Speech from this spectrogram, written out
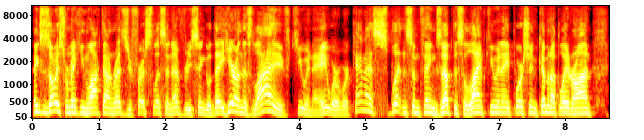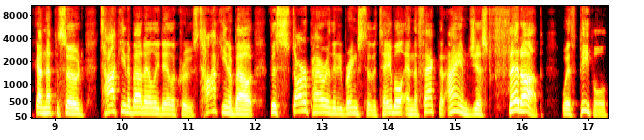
Thanks as always for making Locked On Reds your first listen every single day here on this live Q&A where we're kind of splitting some things up. This is a live Q&A portion coming up later on. Got an episode talking about Elly De La Cruz, talking about the star power that he brings to the table and the fact that I am just fed up with people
